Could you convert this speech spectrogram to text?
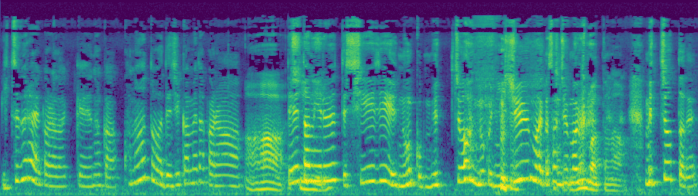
いつぐらいからだっけ？なんかこの後はデジカメだからデータ見る？って CD なんかめっちゃなんか20枚か30枚ぐらいあったな。めっちゃあったで。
